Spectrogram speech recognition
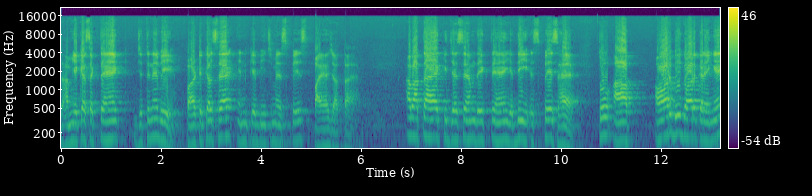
तो हम ये कह सकते हैं जितने भी पार्टिकल्स हैं, इनके बीच में स्पेस पाया जाता है। अब आता है कि जैसे हम देखते हैं, यदि स्पेस है तो आप और भी गौर करेंगे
